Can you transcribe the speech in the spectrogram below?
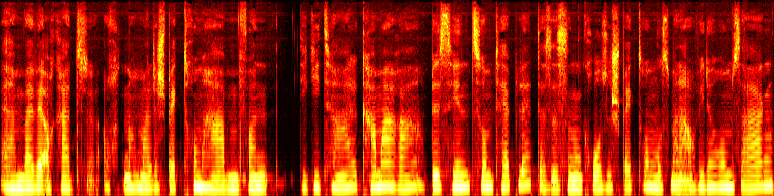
ähm, weil wir auch gerade auch nochmal das Spektrum haben von digital, Kamera bis hin zum Tablet. Das ist ein großes Spektrum, muss man auch wiederum sagen.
